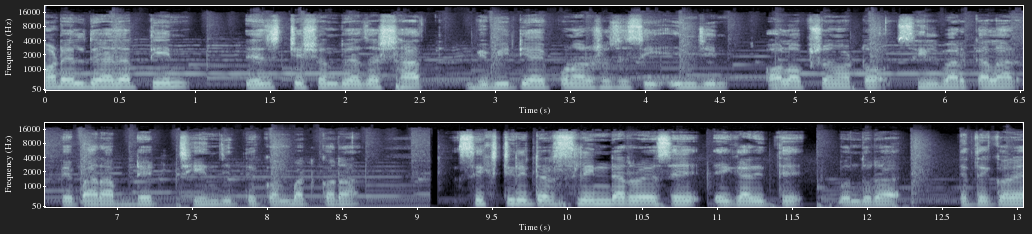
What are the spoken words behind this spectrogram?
মডেল দুই হাজার তিন রেজিস্ট্রেশন দু হাজার সাত বিবিটিআই পনেরোশো cc engine all option auto silver colour paper update সিএনজিতে কনভার্ট করা। সিক্সটি লিটার সিলিন্ডার রয়েছে এই গাড়িতে। বন্ধুরা, এতে করে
